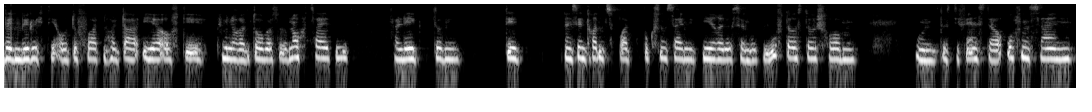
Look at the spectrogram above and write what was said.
wenn wirklich die Autofahrten halt da eher auf die kühleren Tages- oder Nachtzeiten verlegt und die, wenn in Transportbuchsen sein, die Tiere, dass sie einen guten Luftaustausch haben und dass die Fenster auch offen sein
